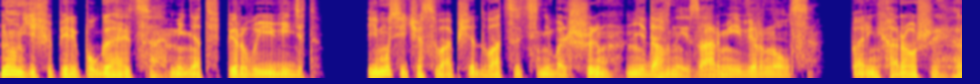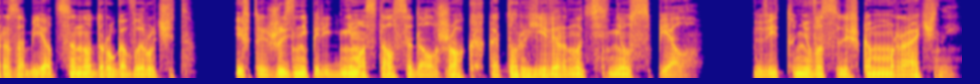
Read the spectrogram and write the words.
Но он еще перепугается, меня-то впервые видит. Ему сейчас вообще двадцать с небольшим, недавно из армии вернулся. Парень хороший, разобьется, но друга выручит. И в той жизни перед ним остался должок, который я вернуть не успел. Вид у него слишком мрачный.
